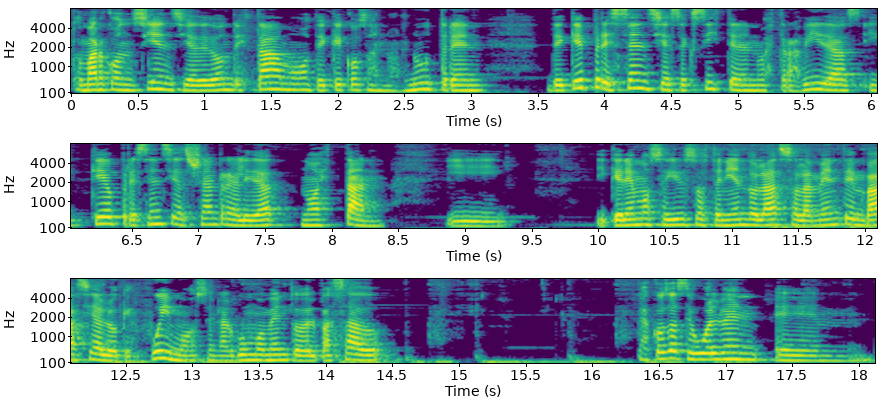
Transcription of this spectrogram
tomar conciencia de dónde estamos, de qué cosas nos nutren, de qué presencias existen en nuestras vidas y qué presencias ya en realidad no están. Y, queremos seguir sosteniéndolas solamente en base a lo que fuimos en algún momento del pasado, las cosas se vuelven em,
